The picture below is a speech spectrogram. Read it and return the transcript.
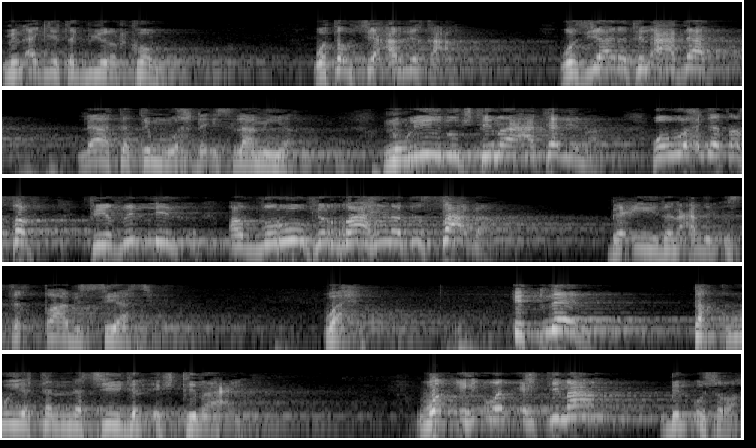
من أجل تكبير الكوم وتوسيع الرقعة وزيادة الأعداد لا تتم وحدة إسلامية. نريد اجتماع كلمة ووحدة صف في ظل الظروف الراهنة الصعبة بعيدا عن الاستقطاب السياسي. واحد. اثنين تقوية النسيج الاجتماعي والاهتمام بالأسرة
